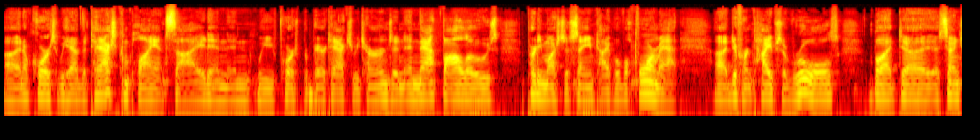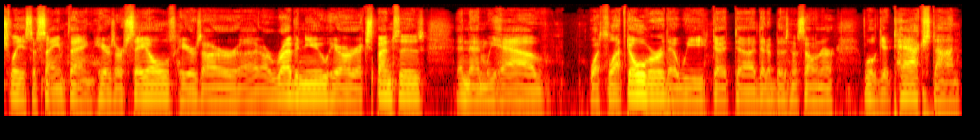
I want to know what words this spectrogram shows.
and of course we have the tax compliance side, and, and we of course prepare tax returns, and, and that follows pretty much the same type of a format. different types of rules, but essentially it's the same thing. Here's our sales, here's our our revenue, here are our expenses, and then we have what's left over that we that uh, that a business owner will get taxed on,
